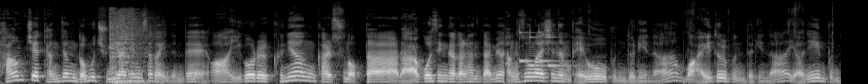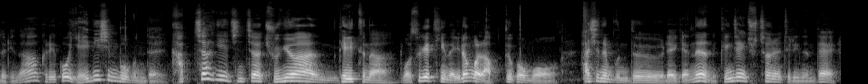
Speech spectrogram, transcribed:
다음 주에 당장 너무 중요한 행사가 있는데 아 이거를 그냥 갈 순 없다라고 생각을 한다면 방송하시는 배우분들이나 뭐 아이돌 분들이나 연예인 분들이나 그리고 예비 신부분들 갑자기 진짜 중요한 데이트나 뭐 소개팅이나 이런 걸 앞두고 뭐 하시는 분들에게는 굉장히 추천을 드리는데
